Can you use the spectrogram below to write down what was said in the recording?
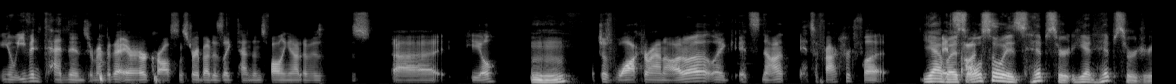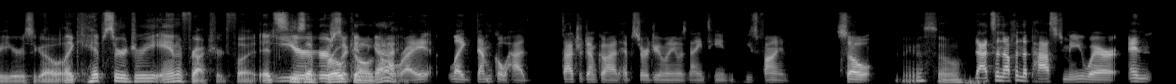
you know, even tendons. Remember that Erik Karlsson story about his like tendons falling out of his uh, heel, hmm just walking around Ottawa. Like it's not. It's a fractured foot. Yeah, but It's not- also his hip sur- He had hip surgery years ago, like hip surgery and a fractured foot. It's Years he's a broken ago, though, guy, right? Like Demko had Thatcher Demko had hip surgery when he was 19. He's fine. So I guess so. that's enough in the past to me where and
